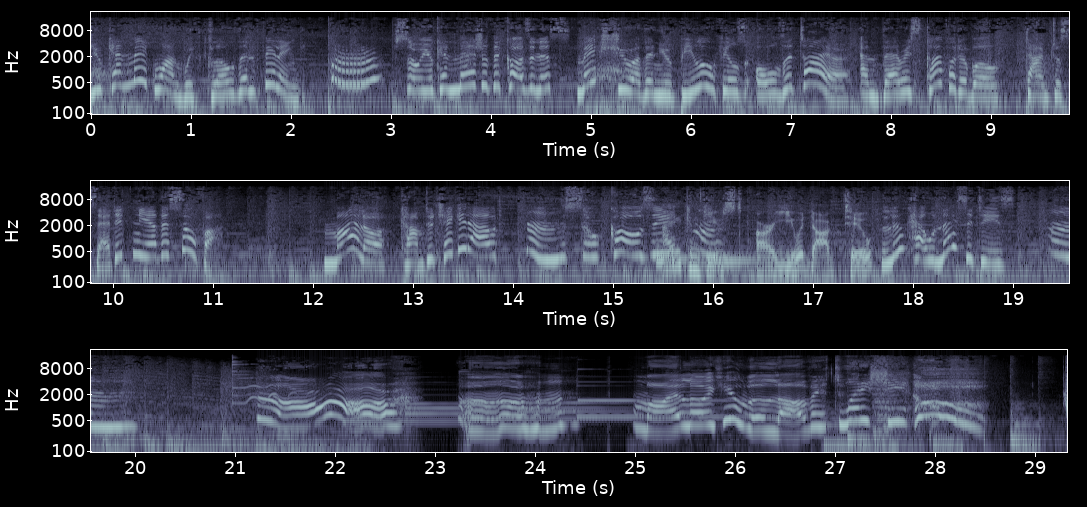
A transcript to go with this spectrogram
You can make one with cloth and filling. So you can measure the coziness. Make sure the new pillow fills all the tire and there is comfortable. Time to set it near the sofa. Milo, come to check it out. Hmm, so cozy. I'm confused. Are you a dog too? Hmm, Look how nice it is. Hmm. Ah. Uh-huh. Milo, you will love it. What is she?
